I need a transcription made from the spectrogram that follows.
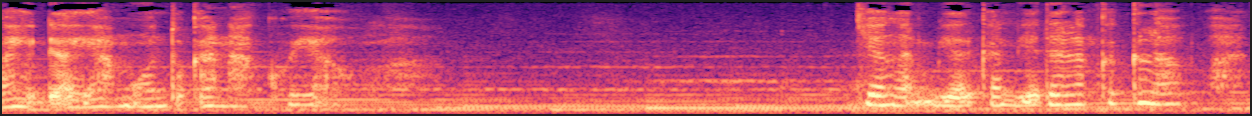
Turunkanlah hidayahmu untuk anakku ya Allah. Jangan biarkan dia dalam kegelapan.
